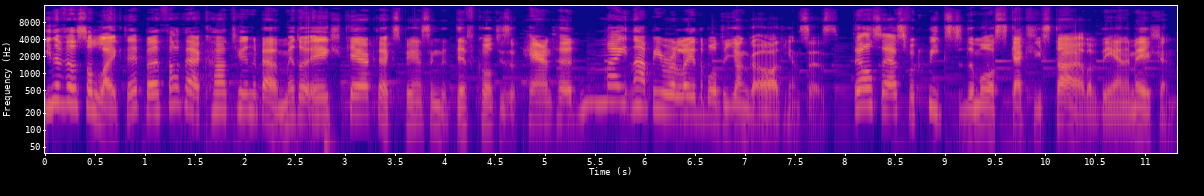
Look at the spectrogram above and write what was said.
Universal liked it, but thought that a cartoon about a middle-aged character experiencing the difficulties of parenthood might not be relatable to younger audiences. They also asked for tweaks to the more sketchy style of the animation,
